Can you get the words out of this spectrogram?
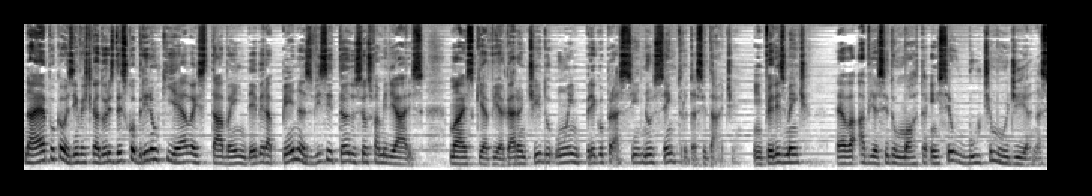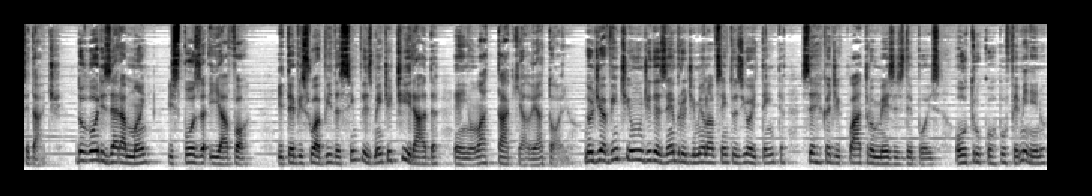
Na época, os investigadores descobriram que ela estava em Denver apenas visitando seus familiares, mas que havia garantido um emprego para si no centro da cidade. Infelizmente, ela havia sido morta em seu último dia na cidade. Dolores era mãe, esposa e avó, e teve sua vida simplesmente tirada em um ataque aleatório. No dia 21 de dezembro de 1980, cerca de quatro meses depois, outro corpo feminino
